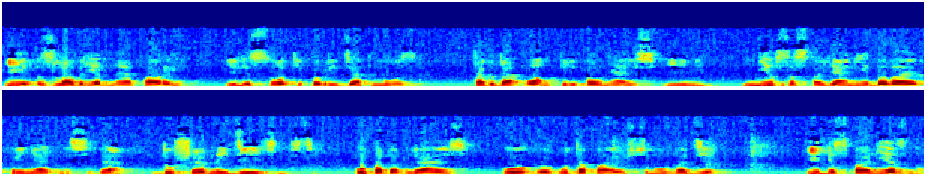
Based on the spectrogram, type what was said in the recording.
и зловредные пары или соки повредят мозг, тогда он, переполняясь ими, не в состоянии бывает принять на себя душевной деятельности, уподобляясь утопающему в воде, и бесполезно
